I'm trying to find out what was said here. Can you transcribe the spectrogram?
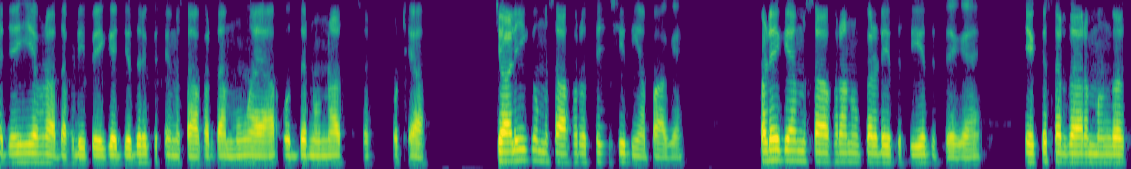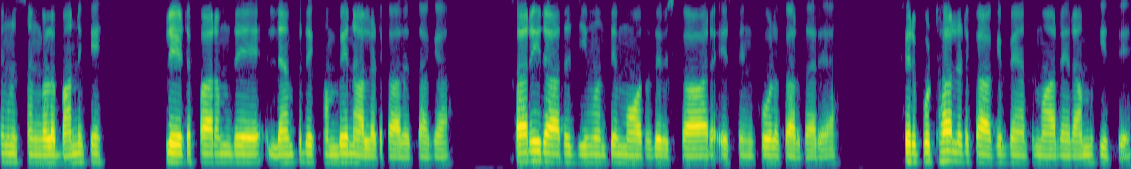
ਅਜਿਹੀ ਹਫੜਾ ਦਫੜੀ ਪਈ ਕਿ ਜਿੱਧਰ ਕਿਸੇ ਮੁਸਾਫਰ ਦਾ ਮੂੰਹ ਆਇਆ, ਉਧਰ ਨੂੰ ਨਰਸ ਉੱਠਿਆ। 40 ਕੁ ਮੁਸਾਫਰ ਉੱਥੇ ਸ਼ਹੀਦੀਆਂ ਪਾ ਗਏ। ਫੜੇ ਗਏ ਮੁਸਾਫਰਾਂ ਨੂੰ ਕਰੜੇ ਤਸੀਹੇ ਦਿੱਤੇ ਗਏ। ਇੱਕ ਸਰਦਾਰ ਮੰਗਲ ਸਿੰਘ ਨੂੰ ਸੰਗਲ ਬੰਨ ਕੇ ਪਲੇਟਫਾਰਮ ਦੇ ਲੈਂਪ ਦੇ ਖੰਭੇ ਨਾਲ ਲਟਕਾ ਦਿੱਤਾ ਗਿਆ। ਸਾਰੀ ਰਾਤ ਜੀਵਨ ਤੇ ਮੌਤ ਦੇ ਵਿਚਕਾਰ ਇਹ ਸਿੰਘ ਕੋਲ ਕਰਦਾ ਰਿਹਾ। ਫਿਰ ਪੁੱਠਾ ਲਟਕਾ ਕੇ ਬੈਂਤ ਮਾਰਨੇ ਆਰੰਭ ਕੀਤੇ।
